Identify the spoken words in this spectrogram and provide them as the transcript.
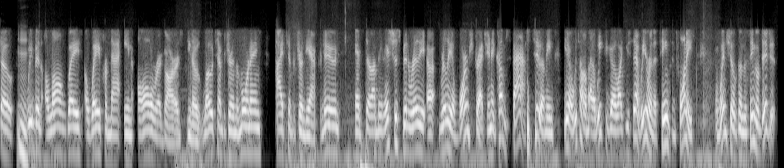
So Mm. we've been a long ways away from that in all regards. You know, low temperature in the morning, high temperature in the afternoon. And so, I mean, it's just been really, uh, really a warm stretch, and it comes fast too. I mean, you know, we talked about a week ago, like you said, we were in the teens and twenties, and wind chills in the single digits.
